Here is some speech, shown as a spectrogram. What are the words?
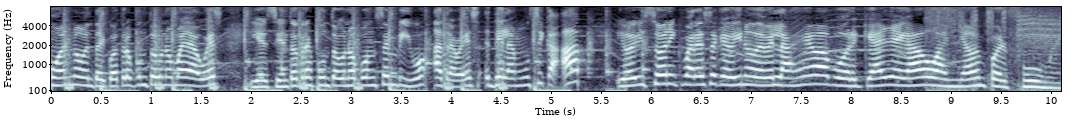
Juan, 94.1 Mayagüez y el 103.1 Ponce en vivo a través de la música app. Y hoy Sonic parece que vino de ver la jeva porque ha llegado bañado en perfume.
